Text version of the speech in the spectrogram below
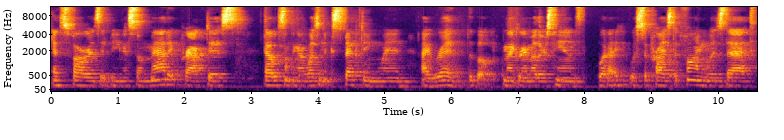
As far as it being a somatic practice, that was something I wasn't expecting when I read the book, My Grandmother's Hands. What I was surprised to find was that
